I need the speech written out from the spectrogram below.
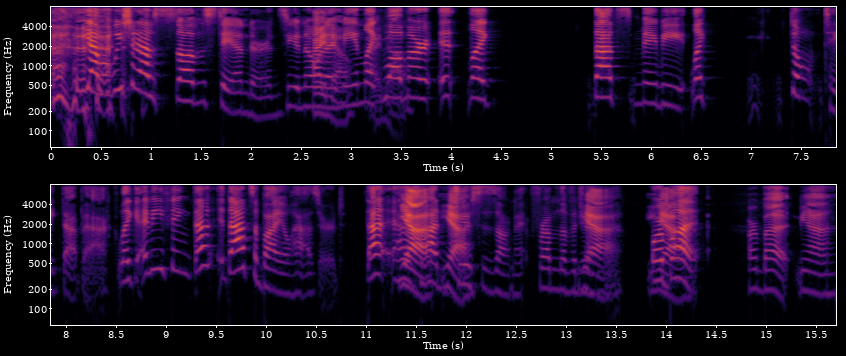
yeah, but we should have some standards. You know what I, know, mean? Like know. Walmart, it like that's maybe like don't take that back. Like anything that that's a biohazard. That has Yeah, had yeah. juices on it from the yeah, vagina or yeah. butt. or butt. Yeah.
